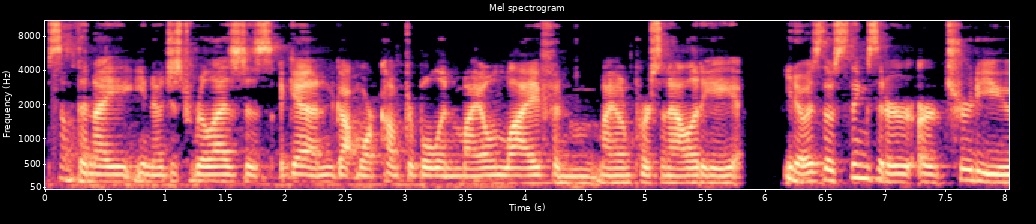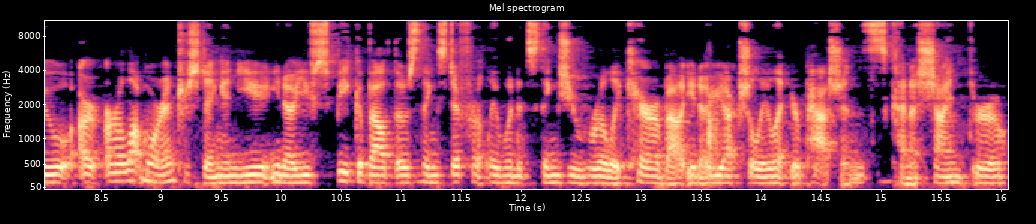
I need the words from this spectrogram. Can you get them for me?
Something I, you know, just realized as again, got more comfortable in my own life and my own personality you know, as those things that are, are true to you are, are a lot more interesting. And you, you know, you speak about those things differently when it's things you really care about. You know, you actually let your passions kind of shine through.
